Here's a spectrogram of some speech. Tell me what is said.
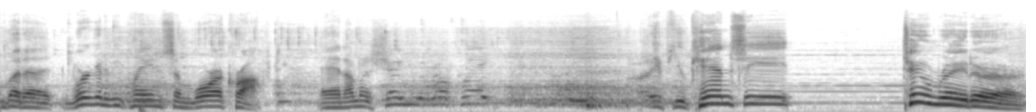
But uh, we're going to be playing some Laura Croft. And I'm going to show you it real quick. If you can see Tomb Raider.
